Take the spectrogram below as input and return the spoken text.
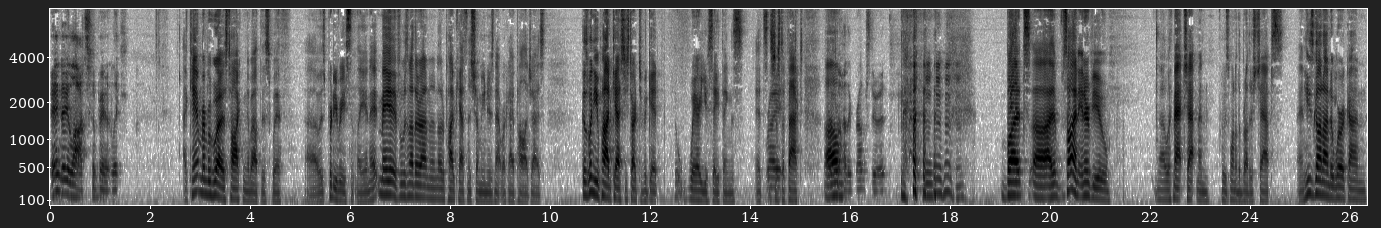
and a lot apparently. I can't remember who I was talking about this with. Uh, it was pretty recently, and it may if it was another on another podcast in the Show Me News Network. I apologize because when you podcast, you start to forget where you say things. It's, it's just a fact. I don't know Um, how the grumps do it. but uh, I saw an interview uh, with Matt Chapman, who's one of the brothers chaps, and he's gone on to work on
